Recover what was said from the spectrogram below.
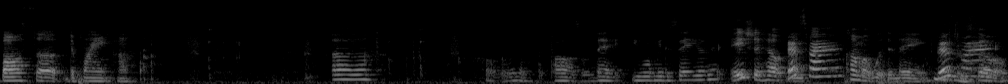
Boss Up the brand come from? Uh hold on, we're gonna have to pause on that. You want me to say on it? Aisha helped That's me fine. come up with the name. That's fine. So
